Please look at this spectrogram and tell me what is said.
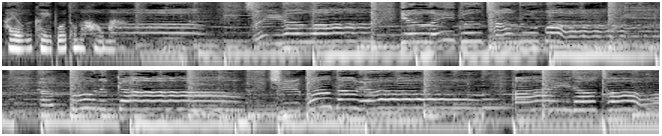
还有个可以拨通的号码。虽然我眼泪滚烫如火，恨不能够时光倒流，爱到头。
